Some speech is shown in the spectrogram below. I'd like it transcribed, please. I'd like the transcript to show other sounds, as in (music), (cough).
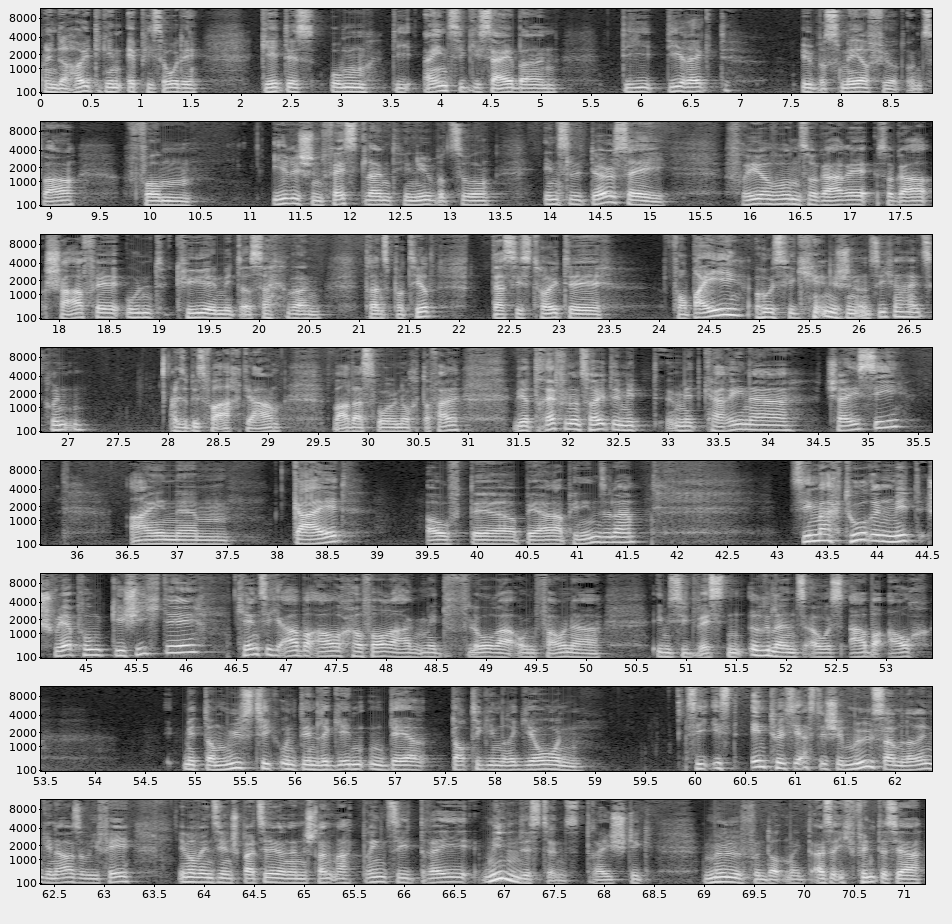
In der heutigen Episode geht es um die einzige Seilbahn, die direkt übers Meer führt. Und zwar vom irischen Festland hinüber zur Insel Dursey. Früher wurden sogar, sogar Schafe und Kühe mit der Seilbahn transportiert. Das ist heute vorbei aus hygienischen und Sicherheitsgründen. Also bis vor acht Jahren war das wohl noch der Fall. Wir treffen uns heute mit mit Carina Chasey, einem Guide auf der Beara Peninsula. Sie macht Touren mit Schwerpunkt Geschichte, kennt sich aber auch hervorragend mit Flora und Fauna im Südwesten Irlands aus, aber auch mit der Mystik und den Legenden der dortigen Region. Sie ist enthusiastische Müllsammlerin, genauso wie Fee. Immer wenn sie einen Spaziergang an den Strand macht, bringt sie drei, mindestens drei Stück Müll von dort mit. Also ich finde es ja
